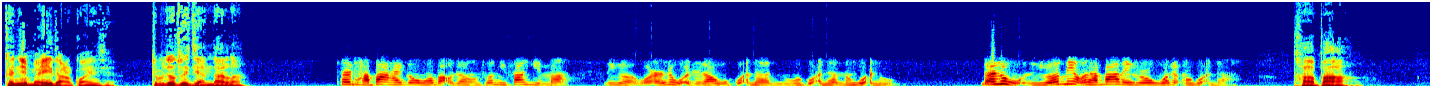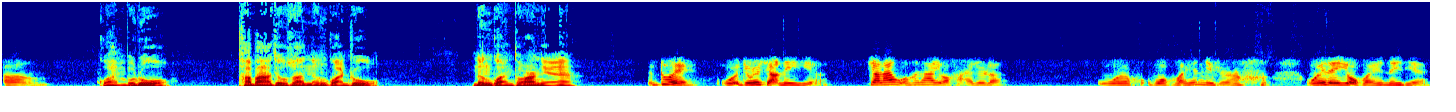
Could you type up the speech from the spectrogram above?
跟你没一点关系，这不就最简单了？但是他爸还跟我保证说：“你放心吧，那个我儿子我知道，我管他，我管他能管住。但是我你说没有他爸的时候，我怎么管他？他爸嗯，管不住，他爸就算能管住，能管多少年？对我就是想这些。将来我和他有孩子了，我我怀孕的时候，我也得有怀孕那天。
